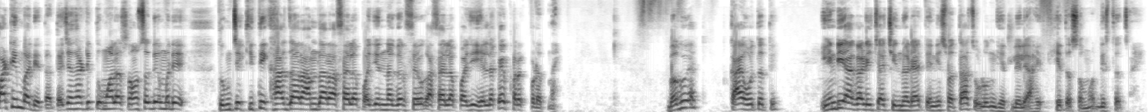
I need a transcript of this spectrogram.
पाठिंबा देतात. त्याच्यासाठी तुम्हाला संसदेमध्ये तुमचे किती खासदार आमदार असायला पाहिजे नगरसेवक असायला पाहिजे ह्याला काही फरक पडत नाही. बघूयात काय होतं ते. इंडिया आघाडीच्या चिंधड्या त्यांनी स्वतःच उडून घेतलेल्या आहेत हे तर समोर दिसतच आहे.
